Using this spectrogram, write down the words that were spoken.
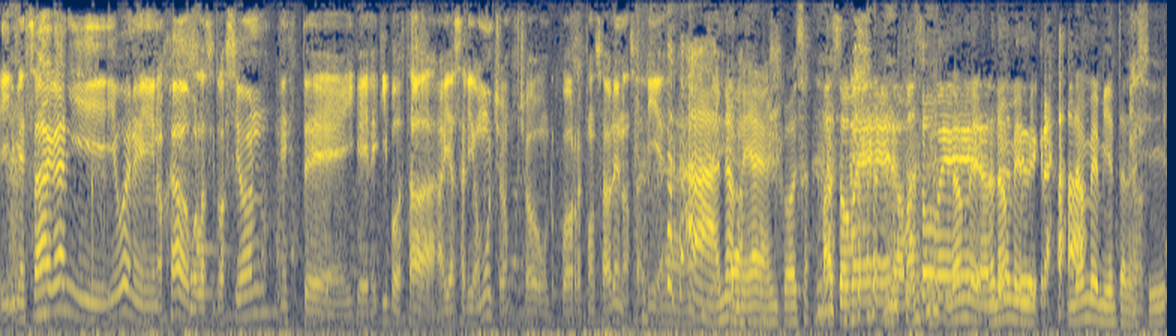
Y me sacan y, y bueno, y enojado por la situación, este, y que el equipo estaba, había salido mucho. Yo, un jugador responsable, no salía. Ah, no me hagan cosas. Más o menos, más o No me, menos. No, te no la me, no me mientan No. así.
